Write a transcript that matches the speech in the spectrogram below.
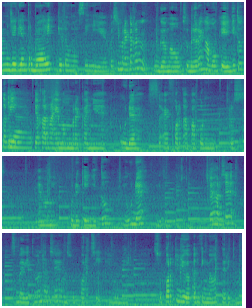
menjadi yang terbaik gitu gak sih Iya, pasti mereka kan nggak mau sebenarnya nggak mau kayak gitu, tapi Iya. ya karena emang merekanya udah se-effort apa pun terus emang udah kayak gitu, ya udah gitu. Saya harusnya sebagai teman harusnya nge-support sih yang benar. Support tuh juga penting banget dari teman.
